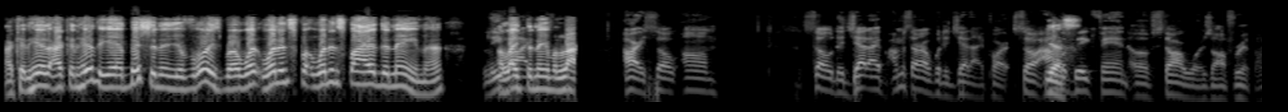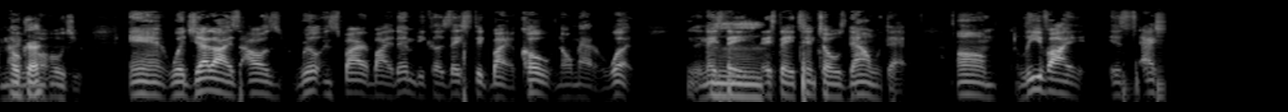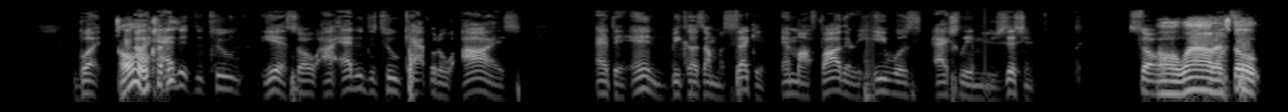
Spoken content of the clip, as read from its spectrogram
I can hear I can hear the ambition in your voice, bro. What what insp- what inspired the name, man? Levi, I like the name a lot. All right, so um, so the Jedi. I'm gonna start off with the Jedi part. So I'm Yes. a big fan of Star Wars off rip. I'm not Okay. even gonna hold you. And with Jedi's, I was real inspired by them because they stick by a code no matter what, and they stay Mm. they stay ten toes down with that. Um, Levi is actually, but Oh, I okay. added the two. Yeah, so I added the two capital I's at the end because I'm a second, and my father he was actually a musician. So Oh wow, that's dope.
